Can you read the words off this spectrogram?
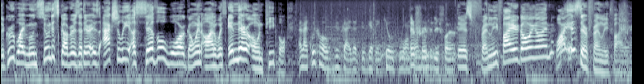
The group White Moon soon discovers that there is actually a civil war going on within their own people. And like we hope this guy that is getting killed won't There's friendly fire. There's friendly fire going on? Why is there friendly fire?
